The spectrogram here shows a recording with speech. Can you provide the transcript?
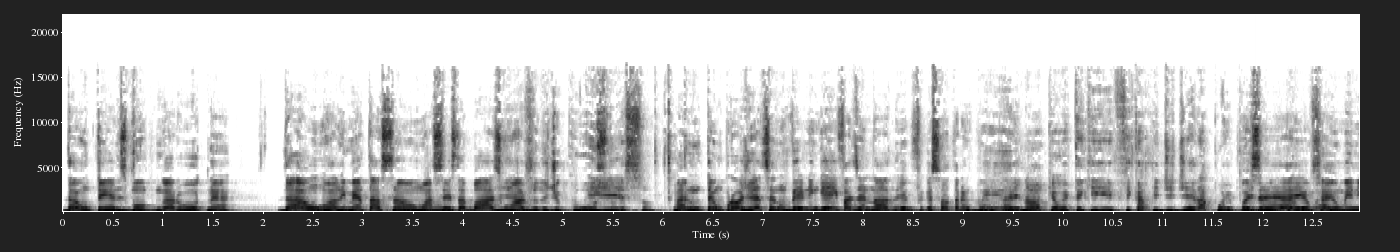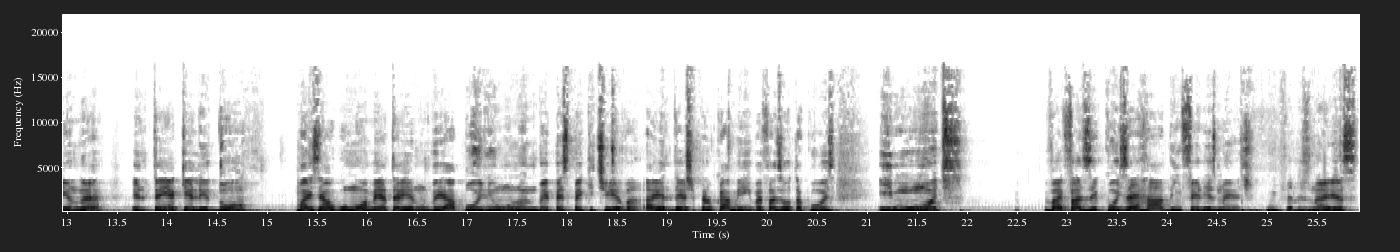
Dá um tênis bom pra um garoto, né? Dá um- uma alimentação, uma cesta básica, uma Isso. ajuda de custo. Isso. Mas não tem um projeto, você não vê ninguém fazendo nada, ele fica só tranquilo. Aí na hora que eu tenho que ficar pedindo dinheiro, apoio pros Pois é, outros, aí, conseguir. aí o menino, né? Ele tem aquele dom, mas em algum momento aí ele não vê apoio nenhum, não vê perspectiva, aí ele deixa pelo caminho e vai fazer outra coisa. E muitos vai fazer coisa errada, infelizmente. Infelizmente. Não é isso?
